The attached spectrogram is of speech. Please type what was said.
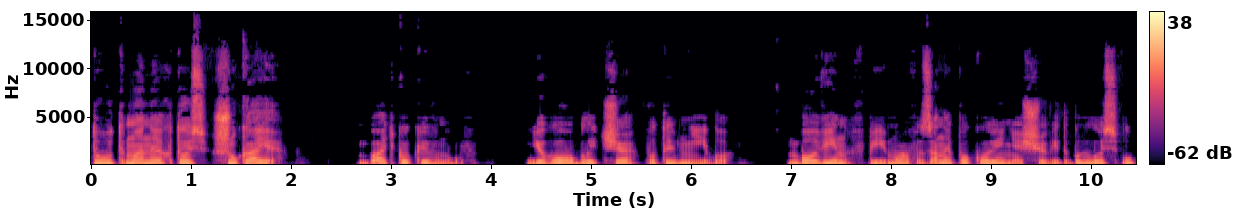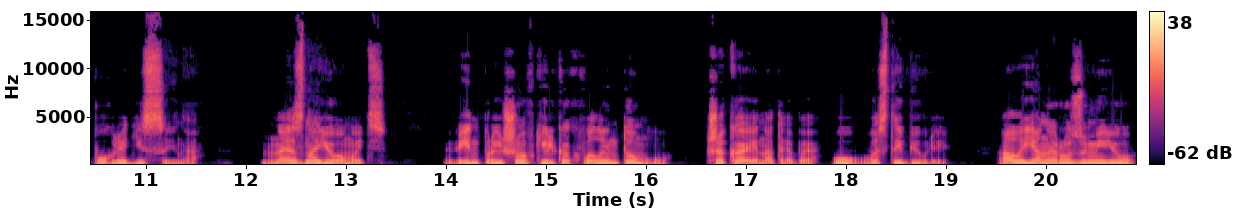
Тут мене хтось шукає? Батько кивнув. Його обличчя потемніло, бо він впіймав занепокоєння, що відбилось у погляді сина. Незнайомець. Він прийшов кілька хвилин тому, чекає на тебе у вестибюлі. Але я не розумію.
